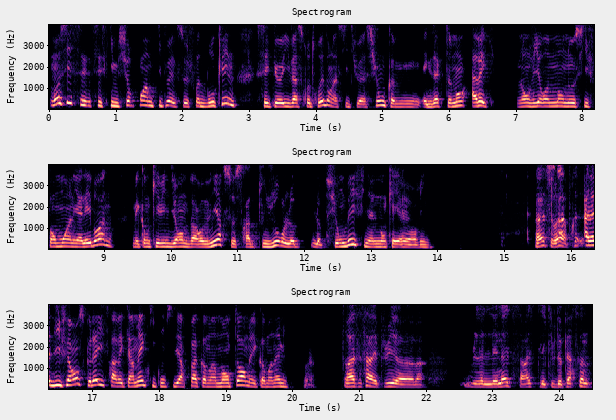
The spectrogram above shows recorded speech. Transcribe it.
Moi aussi, c'est ce qui me surprend un petit peu avec ce choix de Brooklyn, c'est qu'il va se retrouver dans la situation comme exactement avec l'environnement nocif en moins lié à LeBron. Mais quand Kevin Durant va revenir, ce sera toujours l'option B finalement, Kyrie Irving. Ouais, c'est vrai. Après... À la différence que là, il sera avec un mec qui considère pas comme un mentor, mais comme un ami. Ouais, c'est ça. Et puis, euh, bah, les Nets, ça reste l'équipe de personnes.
